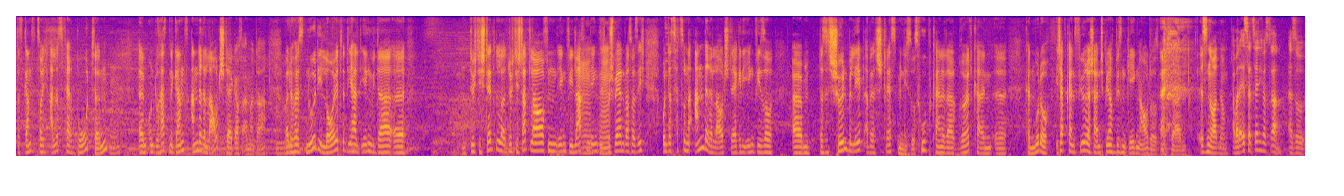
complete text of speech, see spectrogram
das ganze Zeug alles verboten. Ähm, und du hast eine ganz andere Lautstärke auf einmal da. Weil du hörst nur die Leute, die halt irgendwie da äh, durch, die Städte, durch die Stadt laufen, irgendwie lachen, irgendwie sich beschweren, was weiß ich. Und das hat so eine andere Lautstärke, die irgendwie so, ähm, das ist schön belebt, aber es stresst mich nicht so. Es hupt keiner, da rührt kein, äh, kein Muddo. Ich habe keinen Führerschein, ich bin auch ein bisschen gegen Autos, muss ich sagen. Ist in Ordnung. Aber da ist tatsächlich was dran. Also,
